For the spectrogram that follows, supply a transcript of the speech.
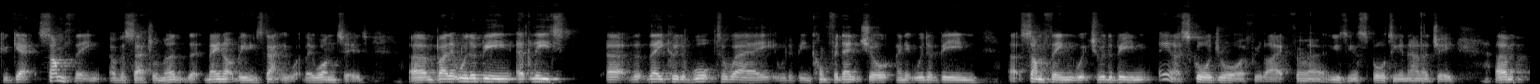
could get something of a settlement that may not be exactly what they wanted, um, but it would have been at least uh, that they could have walked away. It would have been confidential, and it would have been uh, something which would have been, you know, score draw, if we like, from a, using a sporting analogy. Um,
